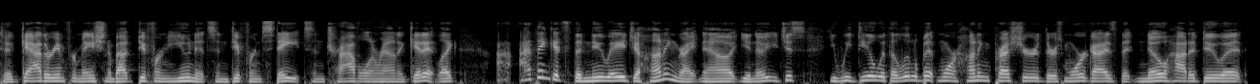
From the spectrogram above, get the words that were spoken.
to gather information about different units in different states and travel around and get it. Like I- I think it's the new age of hunting right now. You know, you just you, we deal with a little bit more hunting pressure. There's more guys that know how to do it.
